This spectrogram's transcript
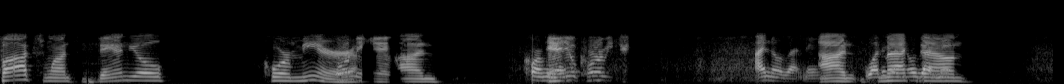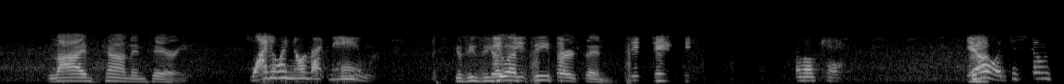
Fox wants Daniel Cormier Cormier. on Cormier. Daniel Cormier. I know that name. on Why do I know that SmackDown live commentary Why do I know that name? because he's a Because UFC he's- person. Okay. Yeah. No, it just sounds.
